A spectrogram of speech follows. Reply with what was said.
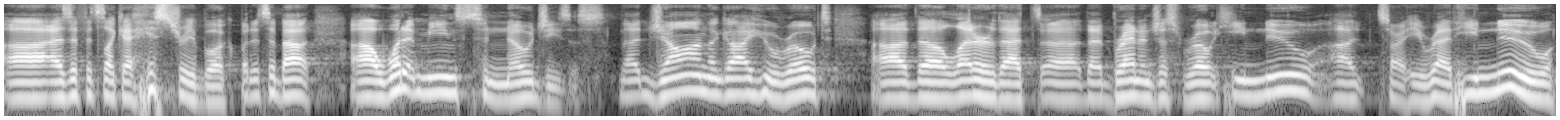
Uh, as if it's like a history book, but it's about uh, what it means to know Jesus. That John, the guy who wrote uh, the letter that, uh, that Brandon just wrote, he knew, uh, sorry, he read, he knew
